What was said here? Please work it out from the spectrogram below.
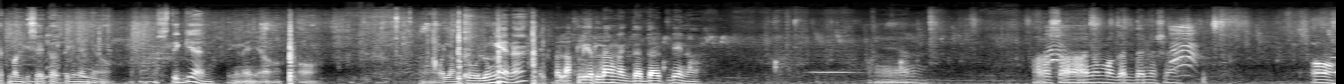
Umakyat mag-isa ito. Tingnan niyo. Oh. Oh, astig yan. Tingnan niyo. Oh. Oh. Oh, walang tulong yan ha. Pala clear lang. Nagda-dark din. Oh. Ayan. Para sa ano maganda na siya. Oh.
